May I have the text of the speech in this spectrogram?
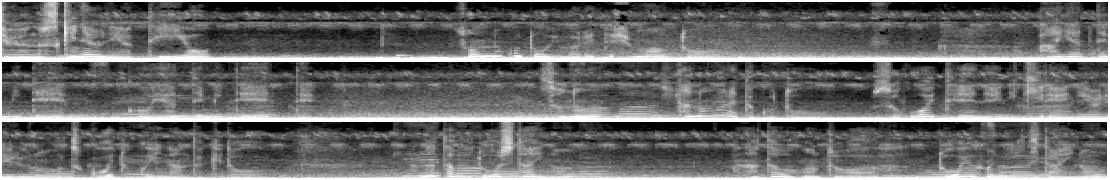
自分の好きなようにやっていいよ。そんなことを言われてしまうとああやってみてこうやってみてってその頼まれたことをすごい丁寧に綺麗にやれるのがすごい得意なんだけどあなたはどうしたいの？あなたは本当はどういうふうに生きたいの？っ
